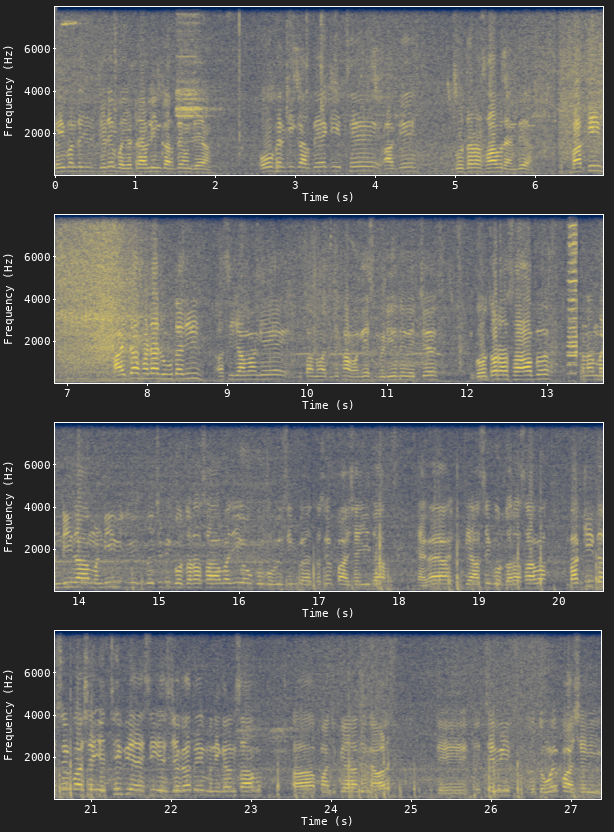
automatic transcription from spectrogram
ਕਈ ਬੰਦੇ ਜਿਹੜੇ ਬਜਟ ਟਰੈਵਲਿੰਗ ਕਰਦੇ ਹੁੰਦੇ ਆ, ਉਹ ਫਿਰ ਕੀ ਕਰਦੇ ਆ ਕਿ ਇੱਥੇ ਆ ਕੇ ਗੁਰਦੁਆਰਾ ਸਾਹਿਬ ਰਹਿੰਦੇ ਆ। ਬਾਕੀ ਅੱਜ ਦਾ ਸਾਡਾ ਰੂਟ ਆ ਜੀ। ਅਸੀਂ ਜਾਵਾਂਗੇ, ਤੁਹਾਨੂੰ ਅੱਜ ਦਿਖਾਵਾਂਗੇ ਇਸ ਵੀਡੀਓ ਦੇ ਵਿੱਚ। ਗੁਰਦੁਆਰਾ ਸਾਹਿਬ, ਆਪਣਾ ਮੰਡੀ ਦਾ, ਮੰਡੀ ਵਿੱਚ- ਵੀ ਗੁਰਦੁਆਰਾ ਸਾਹਿਬ ਆ ਜੀ। ਉਹ ਗੁਰੂ ਗੋਬਿੰਦ ਸਿੰਘ ਦਸਵੇਂ ਪਾਤਸ਼ਾਹ ਜੀ ਦਾ ਹੈਗਾ ਆ, ਇਤਿਹਾਸਿਕ ਗੁਰਦੁਆਰਾ ਸਾਹਿਬ ਆ। ਬਾਕੀ ਦਸਵੇਂ ਪਾਤਸ਼ਾਹੀ ਇੱਥੇ ਵੀ ਆਏ ਸੀ, ਇਸ ਜਗ੍ਹਾ ਤੇ ਮਨੀਕਰਨ ਸਾਹਿਬ ਪੰਜ ਪਿਆਰਿਆਂ ਦੇ ਨਾਲ। ਤੇ ਇੱਥੇ ਵੀ ਦੋਵੇਂ ਪਾਤਸ਼ਾਹੀ,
